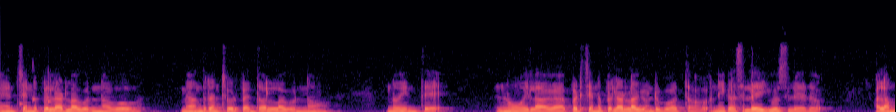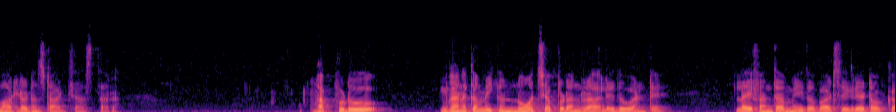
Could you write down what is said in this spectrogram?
చిన్నపిల్లాడిలాగా ఉన్నావు? మేము అందరం చూడు పెద్దవాళ్ళలాగా ఉన్నావు నువ్వు ఇంతే. నువ్వు ఇలాగ అప్పటి చిన్నపిల్లాడిలాగా ఉండిపోతావు. నీకు అసలే యూజ్ లేదు. అలా మాట్లాడడం స్టార్ట్ చేస్తారు. అప్పుడు కనుక మీకు నో చెప్పడం రాలేదు అంటే లైఫ్ అంతా మీతో పాటు సిగరెట్ ఒక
